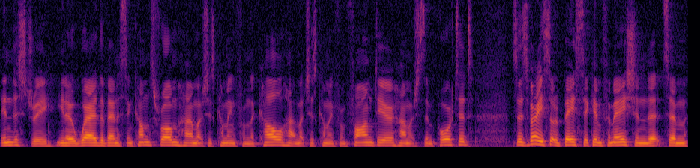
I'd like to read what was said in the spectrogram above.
industry, you know, where the venison comes from, how much is coming from the cull, how much is coming from farm deer, how much is imported. So it's very sort of basic information that um,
